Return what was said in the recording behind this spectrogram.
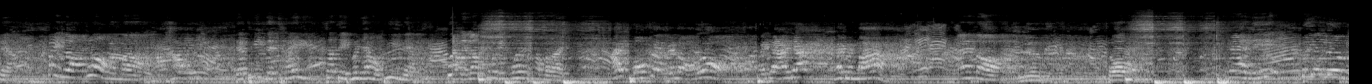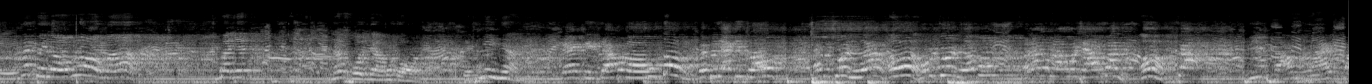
เนี่ย ไปหลอกล่อมันมาครับเดี๋ยวพี่จะใช้สติปัญญาของพี่เนี่ยเดี๋ยวเราพูดดีว่าจะทำอะไรให้ผมเนี่ยไปหลอกล่อพญายักษ์ให้มันมาไอ้ต่อลืมต่อแค่นี้มึงอย่าลืมให้ไปหลอกล่อมา ไม่งั้นนักคนยาวมาก่อนแต่พี่เนี่ยแกกินยาประกอบถูกต้องเป็นพญาขี้เขาให้มันช่วยเหลือเออผมช่วยเหลือผมพลังกำลังประชาชนเออจ้ะพี่ถามหายไป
